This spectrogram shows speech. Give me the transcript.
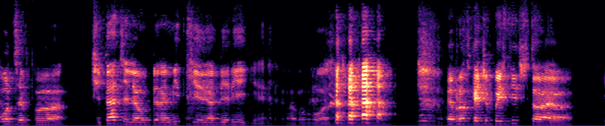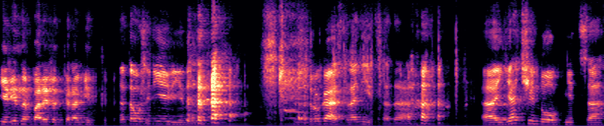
отзыв э, читателя у пирамидки обереги. Э, Вот. Просто хочу пояснить, что э, Ирина барыжит пирамидками. Это уже не Ирина. Другая страница, да. Э, Я чиновница,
